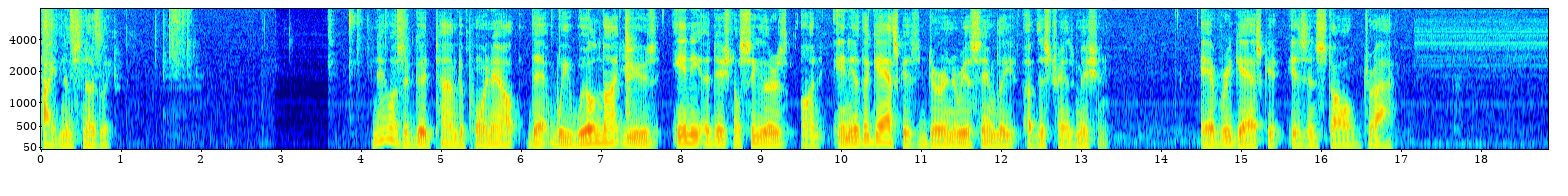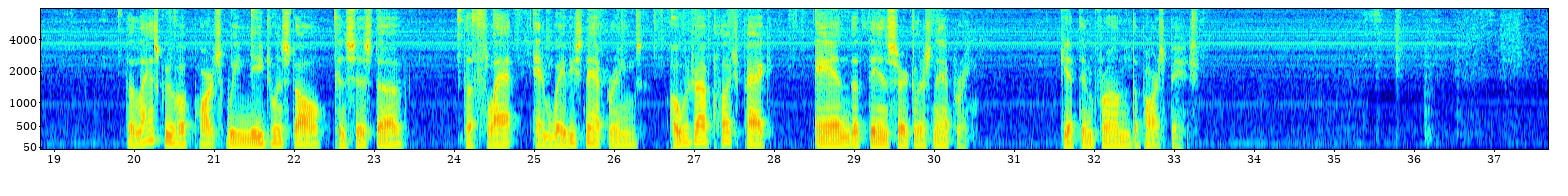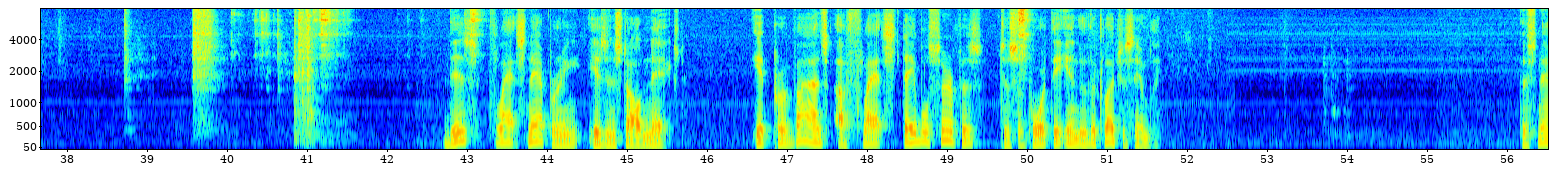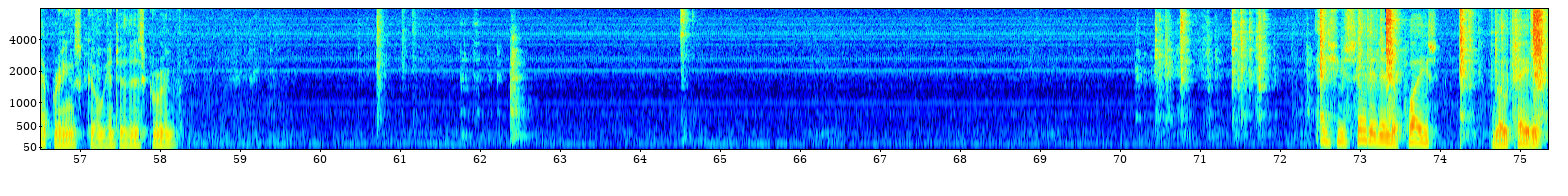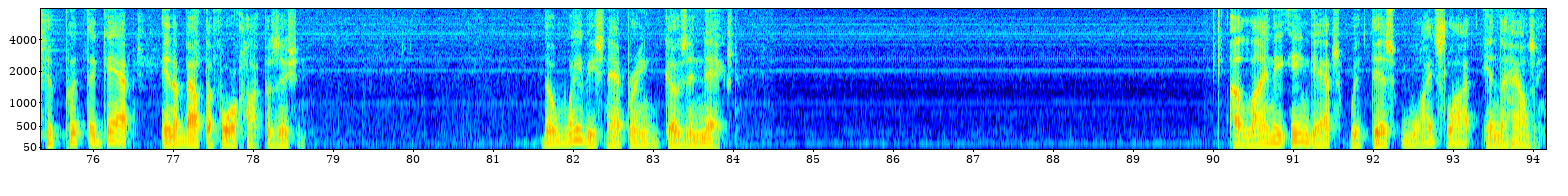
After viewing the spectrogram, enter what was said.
Tighten them snugly. Now is a good time to point out that we will not use any additional sealers on any of the gaskets during the reassembly of this transmission. every gasket is installed dry. The last group of parts we need to install consist of the flat and wavy snap rings, overdrive clutch pack, and the thin circular snap ring. Get them from the parts bench. This flat snap ring is installed next. It provides a flat stable surface to support the end of the clutch assembly. The snap rings go into this groove. As you set it into place, rotate it to put the gap in about the 4 o'clock position. The wavy snap ring goes in next. Align the end gaps with this wide slot in the housing.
